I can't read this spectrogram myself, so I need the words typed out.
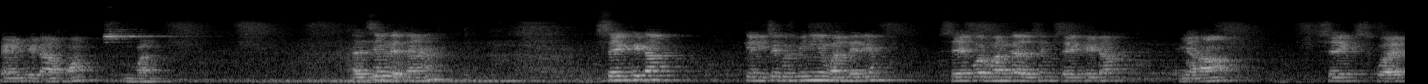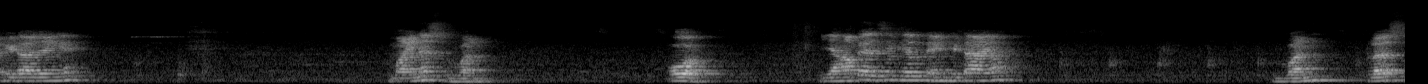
tan theta upon one लेते हैं। सेक थीटा के नीचे कुछ भी नहीं है वन ले लिया। सेक और वन का एलसीएम सेक थीटा यहाँ सेक स्क्वायर थीटा आ जाएँगे। माइनस वन और यहाँ पे एलसीएम क्या टेन थीटा आया one plus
